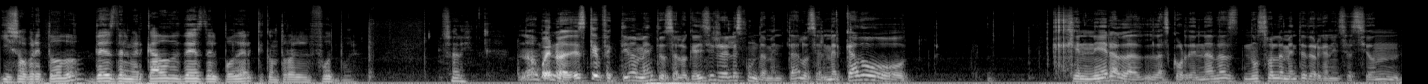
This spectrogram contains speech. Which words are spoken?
y sobre todo, desde el mercado, desde el poder que controla el fútbol. Sorry. No, bueno, es que efectivamente, o sea, lo que dice Israel es fundamental. O sea, el mercado genera las coordenadas no solamente de organización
